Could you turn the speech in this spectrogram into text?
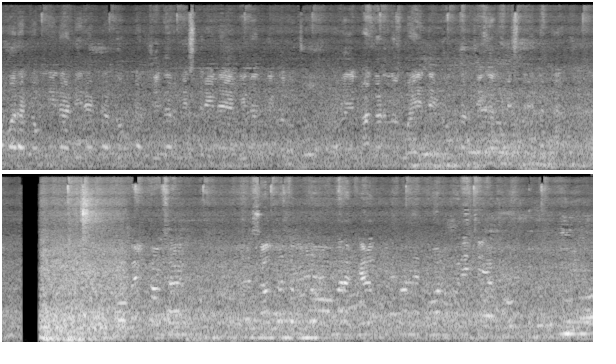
અમારા કંપનીના ડિરેક્ટર ડૉક્ટર જીગર મિસ્ત્રીને વિનંતી કરું છું. અને આગળની માહિતી ડૉક્ટર જીગર મિસ્ત્રીને આપે વેલકમ સર સૌપ્રથમ તો અમારા ખેડૂત મિત્રોને તમારો પરિચય આપો છેલ્લા પંદર વર્ષથી અ, આ ઓર્ગેનિક ફર્ટિલાઇઝર અને બાયોફર્ટિલાઇઝર કાર્યરત છું અ, આ સાતથી આઠ લાખની ફરિયાદ પછી મને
